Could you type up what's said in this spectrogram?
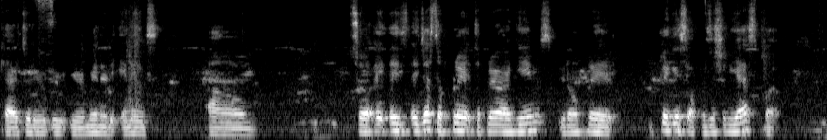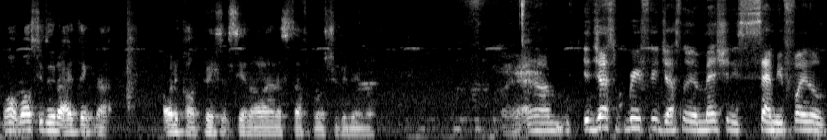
carry to the, the remainder of the innings. Um, so it, it's, it's just to play to play our games. We don't play play against the opposition, yes, but once you do that, I think that all the complacency and all that stuff goes through the window. Um, you just briefly just now you mentioned the semi-final.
